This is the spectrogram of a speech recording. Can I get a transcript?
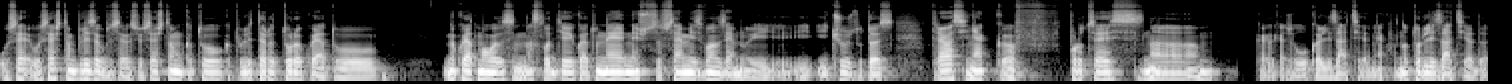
усе, усещам близък до себе си, усещам като, като литература, която, на която мога да се насладя и която не е нещо съвсем извънземно и, и, и чуждо. Тоест, трябва си някакъв процес на как да кажа, локализация, някаква натурализация да,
